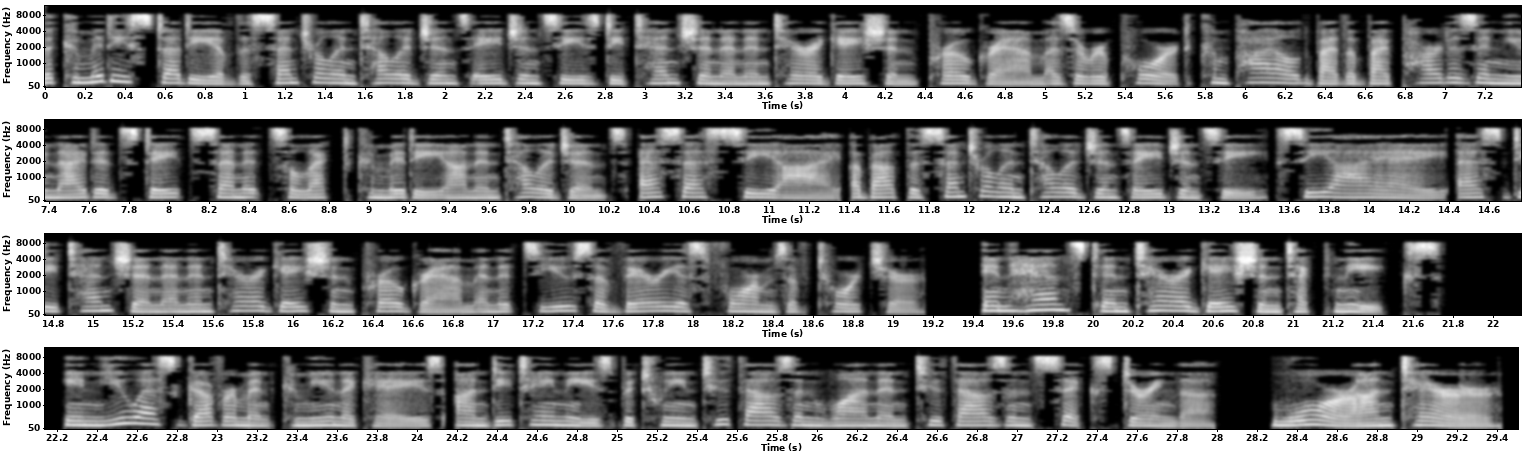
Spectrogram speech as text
The committee study of the Central Intelligence Agency's Detention and Interrogation Program is a report compiled by the bipartisan United States Senate Select Committee on Intelligence SSCI about the Central Intelligence Agency CIA's detention and interrogation program and its use of various forms of torture, enhanced interrogation techniques, in U.S. government communiques on detainees between 2001 and 2006 during the War on Terror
